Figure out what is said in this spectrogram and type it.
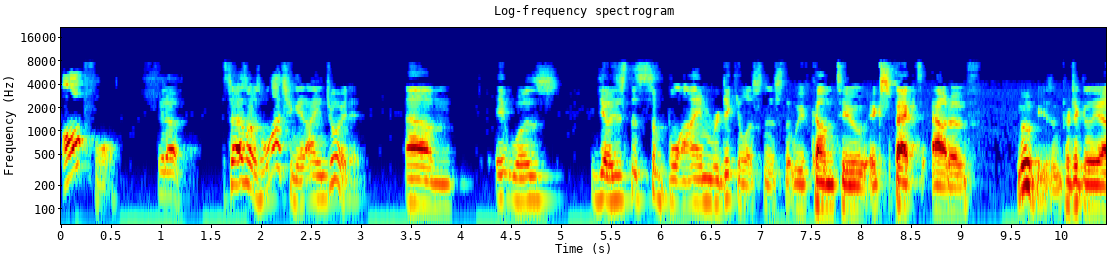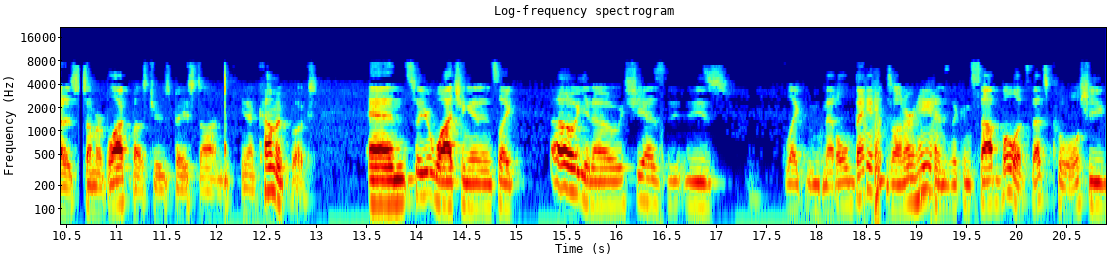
awful. You know, so as I was watching it, I enjoyed it. Um, it was you know just the sublime ridiculousness that we've come to expect out of movies, and particularly out of summer blockbusters based on you know comic books. And so you're watching it, and it's like, oh, you know, she has these like metal bands on her hands that can stop bullets. That's cool. She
